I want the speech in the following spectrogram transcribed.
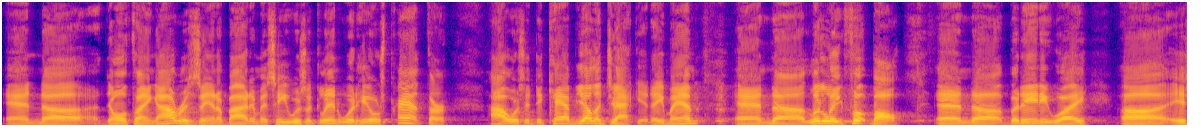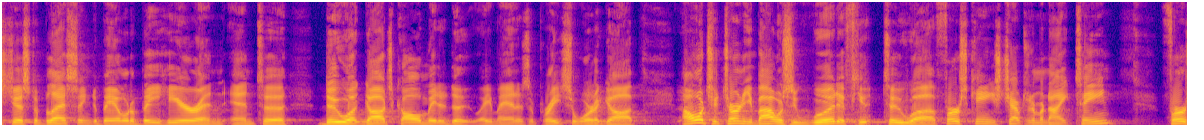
And uh, the only thing I resent about him is he was a Glenwood Hills Panther. I was a DeKalb Yellow Jacket, amen, and uh, Little League football. And uh, but anyway, uh, it's just a blessing to be able to be here and and to do what God's called me to do, amen, as a preach the Word of God. I want you to turn your Bibles, you would, if you to uh, 1 Kings chapter number 19. 1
